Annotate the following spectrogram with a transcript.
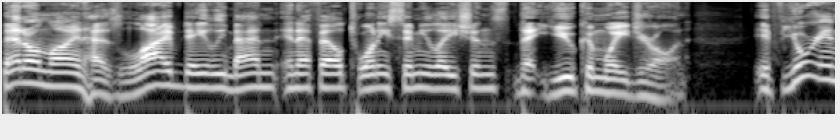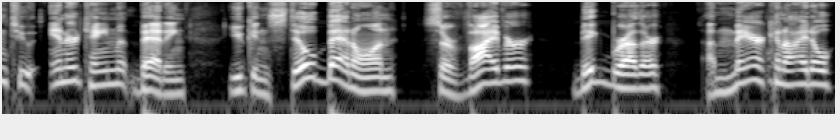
BetOnline has live daily Madden NFL 20 simulations that you can wager on. If you're into entertainment betting, you can still bet on Survivor, Big Brother, American Idol,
